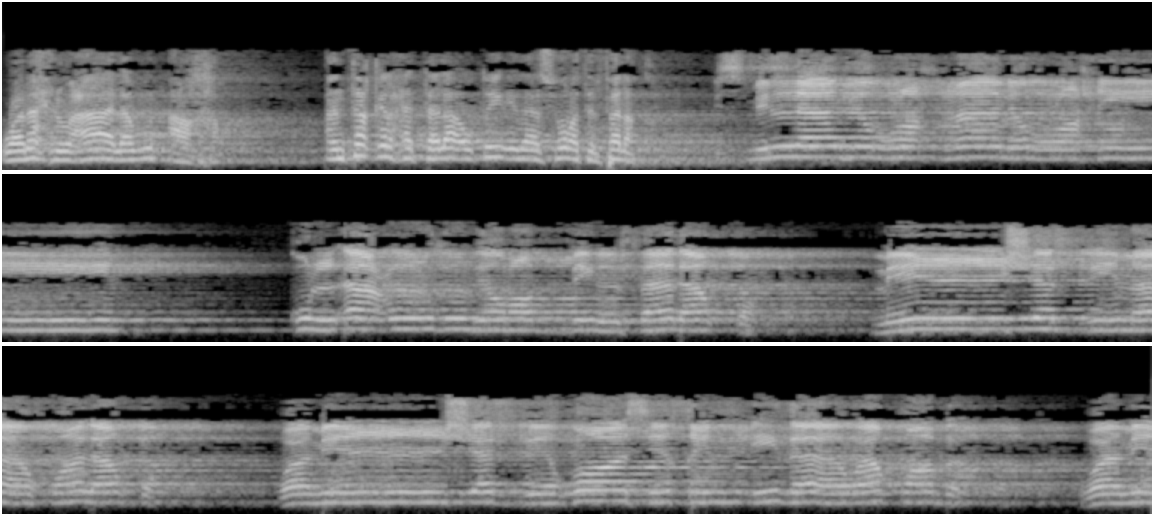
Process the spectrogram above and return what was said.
ونحن عالم آخر. أنتقل حتى لا أطيل إلى سورة الفلق. بسم الله الرحمن الرحيم. قل أعوذ برب الفلق من شر ما خلق ومن شر غاسق إذا وقب ومن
